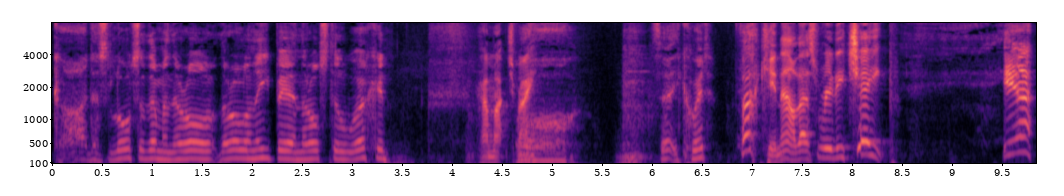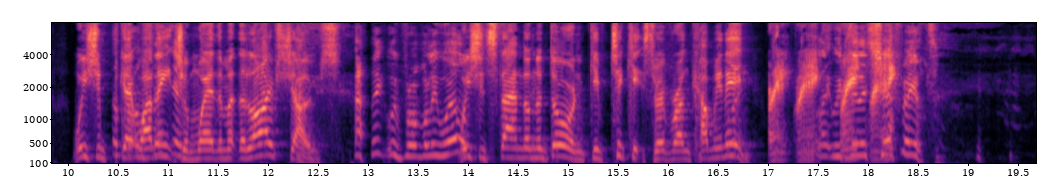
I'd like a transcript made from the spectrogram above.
God, there's loads of them, and they're all they're all on eBay, and they're all still working. How much, mate? Oh, 30 quid. Fucking hell, that's really cheap. Yeah, We should That's get one each and wear them at the live shows. I think we probably will. we should stand on the door and give tickets to everyone coming in. like we did at Sheffield.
